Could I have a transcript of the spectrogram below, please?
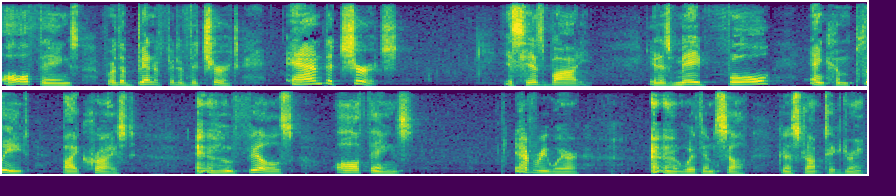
all things for the benefit of the church. And the church is his body. It is made full and complete by Christ, who fills all things everywhere with himself. To stop, take a drink.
